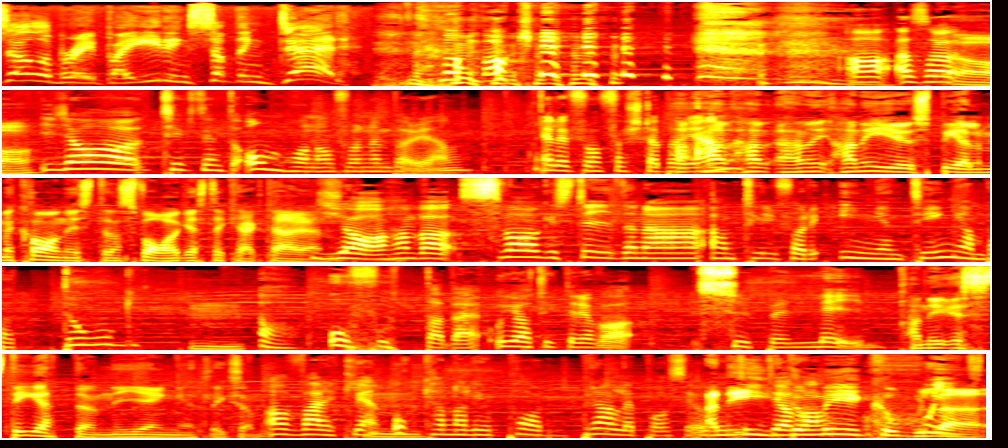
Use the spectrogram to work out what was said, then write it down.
celebrate by eating something dead! Man bara, okej. ja, alltså Ja. jag tyckte inte om honom från en början. Eller från första Han, början. han, han, han är ju spelmekaniskt den svagaste karaktären. Ja, han var svag i striderna, han tillförde ingenting, han bara dog. Mm. Ja, och fotade. Och jag tyckte det var super lame. Han är esteten i gänget liksom. Ja, verkligen. Mm. Och han har leopardbrallor på sig. Och Ja, det de var är coola.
